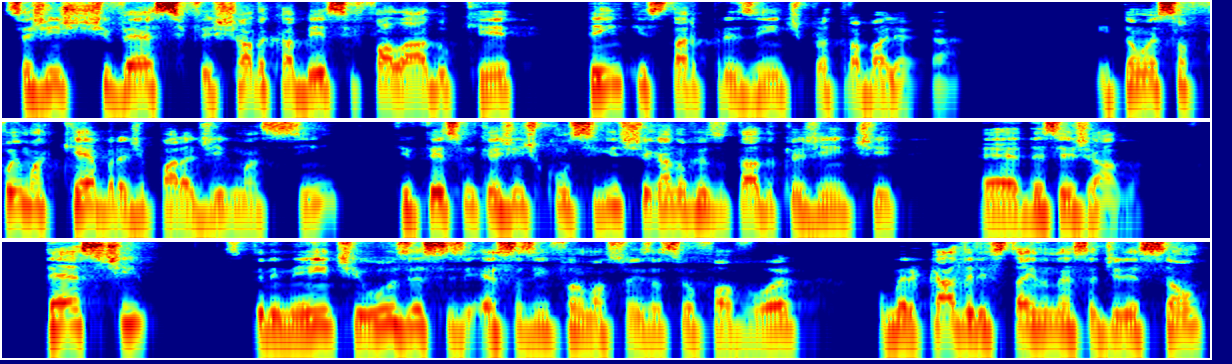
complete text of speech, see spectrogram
se a gente tivesse fechado a cabeça e falado que tem que estar presente para trabalhar. Então, essa foi uma quebra de paradigma, sim, que fez com que a gente conseguisse chegar no resultado que a gente é, desejava. Teste, experimente, use esses, essas informações a seu favor. O mercado ele está indo nessa direção.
